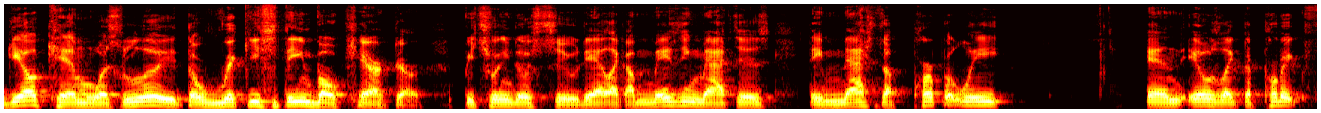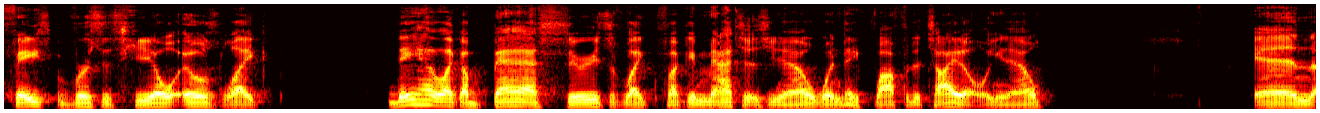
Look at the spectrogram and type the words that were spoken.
Gail Kim was literally the Ricky Steamboat character between those two. They had like amazing matches. They matched up perfectly. And it was like the perfect face versus heel. It was like they had like a badass series of like fucking matches, you know, when they fought for the title, you know. And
